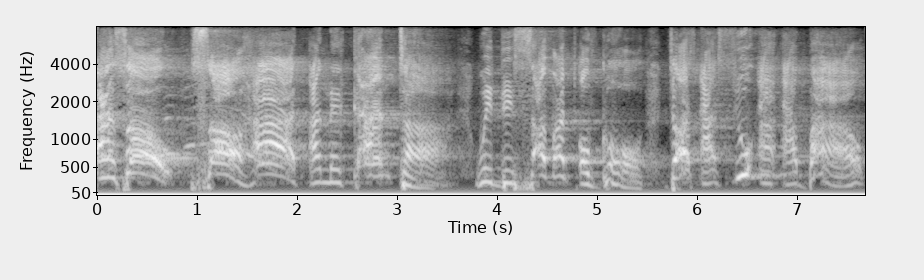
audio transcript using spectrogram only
And so Saul had an encounter with the servant of God, just as you are about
